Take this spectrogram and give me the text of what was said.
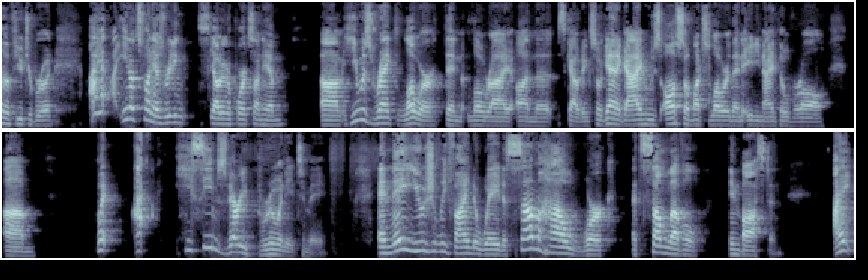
the future Bruin. I, you know, it's funny. I was reading scouting reports on him. Um, he was ranked lower than Lowry on the scouting. So again, a guy who's also much lower than 89th overall. Um, but I, he seems very Bruiny to me. And they usually find a way to somehow work at some level in Boston. I,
